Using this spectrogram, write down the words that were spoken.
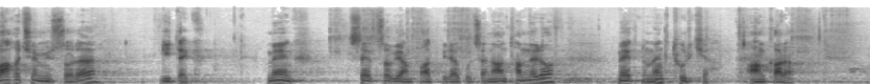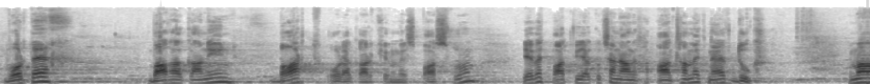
վաղը չէ մյուս օրը, գիտեք, մենք Սևծովյան պատվիրակության անդամներով մեկնում ենք Թուրքիա, Անկարա, որտեղ բավականին բարդ օրակարգ է մեզ սպասվում եւ այդ պատվիրակության անդամ եք նաեւ դուք։ Հիմա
